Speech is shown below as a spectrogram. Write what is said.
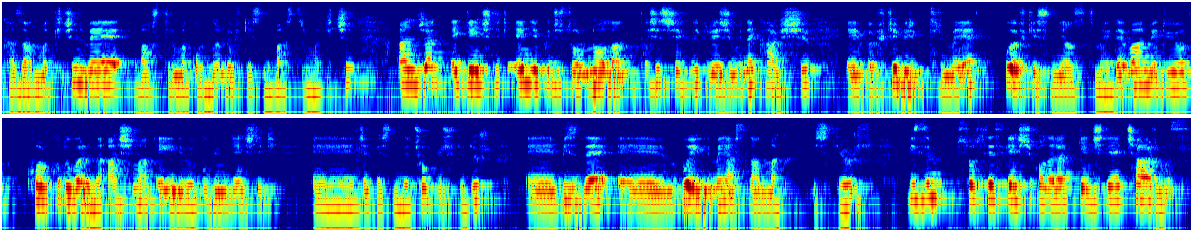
kazanmak için ve bastırmak, onların öfkesini bastırmak için. Ancak e, gençlik en yakıcı sorunu olan faşist şeflik rejimine karşı öfke biriktirmeye, bu öfkesini yansıtmaya devam ediyor. Korku duvarını aşma eğilimi bugün gençlik e, cephesinde çok güçlüdür. E, biz de e, bu eğilime yaslanmak istiyoruz. Bizim sosyalist gençlik olarak gençliğe çağrımız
